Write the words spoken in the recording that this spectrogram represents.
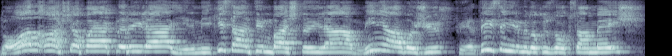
Doğal ahşap ayaklarıyla 22 santim başlığıyla mini abajur fiyatı ise 29.95.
